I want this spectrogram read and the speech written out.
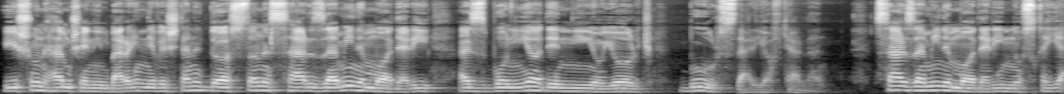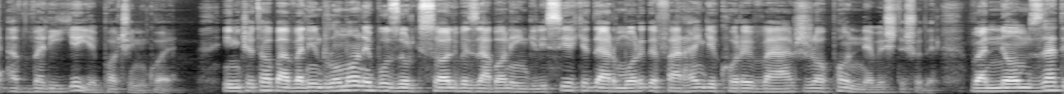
ایشون همچنین برای نوشتن داستان سرزمین مادری از بنیاد نیویورک بورس دریافت کردند. سرزمین مادری نسخه اولیه پاچینکوه این کتاب اولین رمان بزرگسال به زبان انگلیسیه که در مورد فرهنگ کره و ژاپن نوشته شده و نامزد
